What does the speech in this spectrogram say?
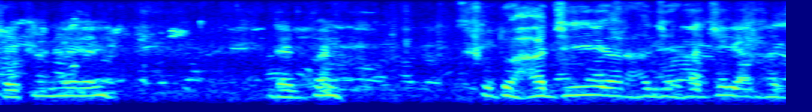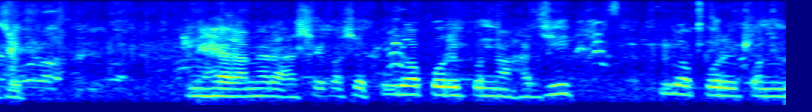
সেখানে দেখবেন শুধু হাজি আর হাজি হাজি আর হাজি। মেহরামের আশেপাশে পুরো পরিপূর্ণ হাজি, পুরো পরিপূর্ণ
